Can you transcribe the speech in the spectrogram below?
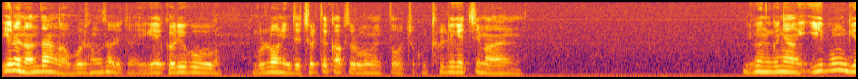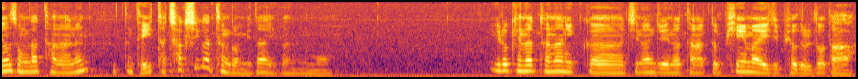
일어난다는 건 물성설이죠. 이게 그리고 물론 이제 절대값으로 보면 또 조금 틀리겠지만 이건 그냥 2분기 연속 나타나는 어떤 데이터 착시 같은 겁니다. 이건 뭐 이렇게 나타나니까 지난주에 나타났던 PMI 지표들도 다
